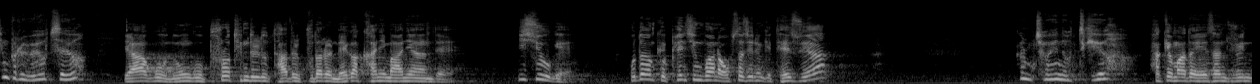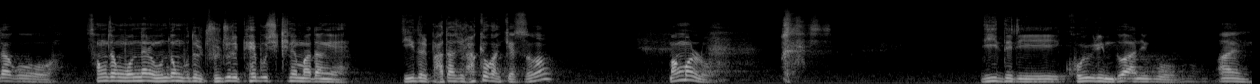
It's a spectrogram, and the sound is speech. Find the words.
신부를 왜 없애요? 야구, 농구, 프로팀들도 다들 구단을 매각하니 많이 하는데 이슈우게 고등학교 펜싱부 하나 없어지는 게 대수야? 그럼 저희는 어떻게 해요? 학교마다 예산 줄인다고 성적 못 내는 운동부들 줄줄이 폐부시키는 마당에 니들 받아줄 학교가 있겠어? 막말로 니들이 고유림도 아니고 아이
